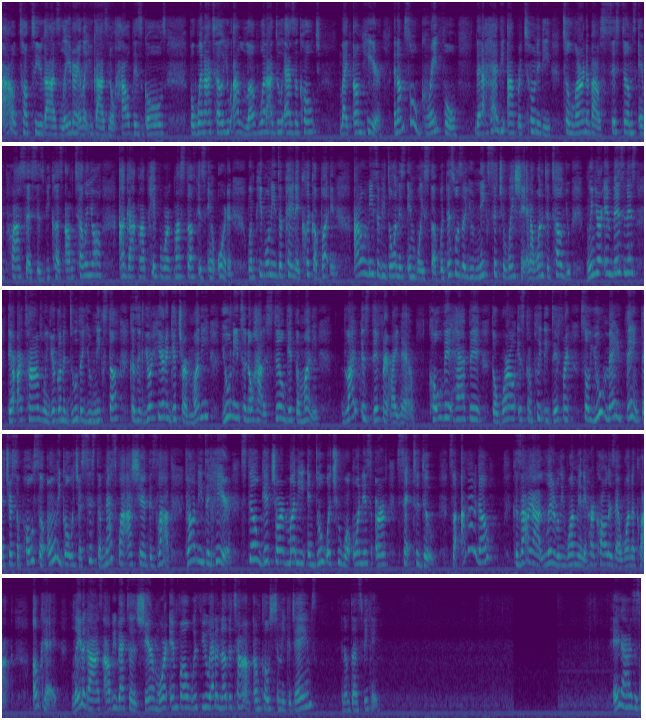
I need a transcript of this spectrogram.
I'll talk to you guys later and let you guys know how this goes. But when I tell you I love what I do as a coach, like I'm here. And I'm so grateful that I had the opportunity to learn about systems and processes because I'm telling y'all, I got my paperwork, my stuff is in order. When people need to pay, they click a button. I don't need to be doing this invoice stuff, but this was a unique situation. And I wanted to tell you when you're in business, there are times when you're going to do the unique stuff because if you're here to get your money, you need to know how to still get the money life is different right now. COVID happened, the world is completely different. So you may think that you're supposed to only go with your system. That's why I shared this live. Y'all need to hear, still get your money and do what you were on this earth set to do. So I gotta go because I got literally one minute. Her call is at one o'clock. Okay, later, guys. I'll be back to share more info with you at another time. I'm Coach Tamika James, and I'm done speaking. Hey guys, it's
